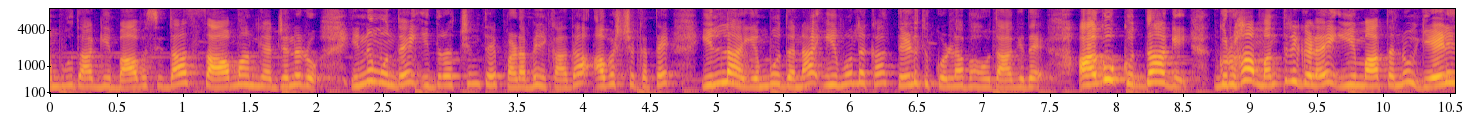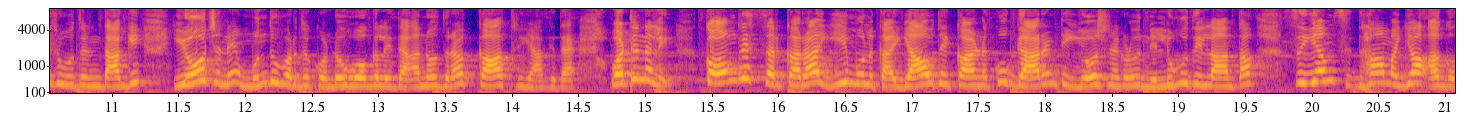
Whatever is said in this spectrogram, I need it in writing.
ಎಂಬುದಾಗಿ ಭಾವಿಸಿದ ಸಾಮಾನ್ಯ ಜನರು ಇನ್ನು ಮುಂದೆ ಇದರ ಚಿಂತೆ ಪಡಬೇಕಾದ ಅವಶ್ಯಕತೆ ಇಲ್ಲ ಎಂಬುದನ್ನು ಈ ಮೂಲಕ ತಿಳಿದುಕೊಳ್ಳಬಹುದಾಗಿದೆ. ಹಾಗೂ ಖುದ್ದಾಗಿ ಗೃಹ ಮಂತ್ರಿಗಳೇ ಈ ಮಾತನ್ನು ಹೇಳಿರುವುದರಿಂದಾಗಿ ಯೋಜನೆ ಮುಂದುವರೆದುಕೊಂಡು ಹೋಗಲಿದೆ. ಅನ್ನೋದರ ಖಾತ್ರಿಯಾಗಿದೆ. ಒಟ್ಟಿನಲ್ಲಿ ಕಾಂಗ್ರೆಸ್ ಸರ್ಕಾರ ಈ ಮೂಲಕ ಯಾವುದೇ ಕಾರಣಕ್ಕೂ ಗ್ಯಾರಂಟಿ ಯೋಜನೆಗಳು ನಿಲ್ಲುವುದಿಲ್ಲ ಅಂತ ಸಿಎಂ ಸಿದ್ದರಾಮಯ್ಯ ಹಾಗೂ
